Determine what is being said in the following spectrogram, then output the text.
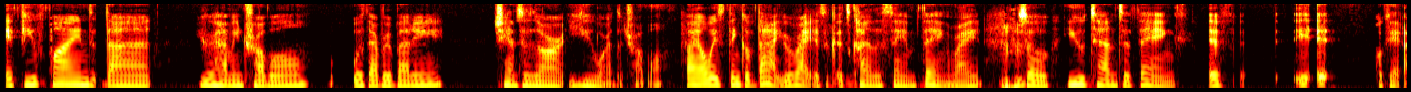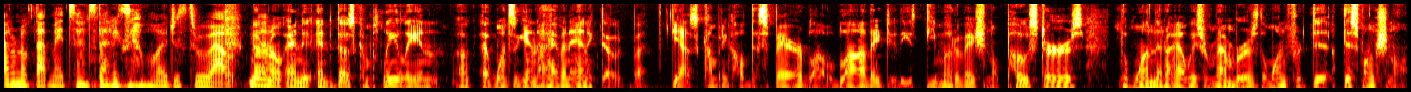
if you find that you're having trouble with everybody, chances are you are the trouble. I always think of that. You're right. It's, it's kind of the same thing, right? Mhm. So you tend to think if it, it okay, I don't know if that made sense. That example I just threw out. No, no, no, and it, and it does completely. And uh, once again, I have an anecdote, but yes, a company called Despair, blah blah blah. They do these demotivational posters. The one that I always remember is the one for di- dysfunctional.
